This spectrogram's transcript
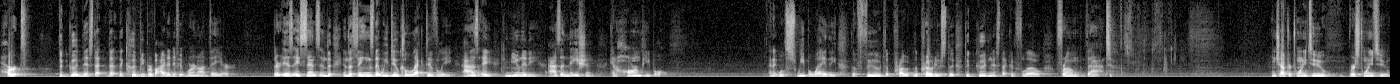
hurt the goodness that, that, that could be provided if it were not there. There is a sense in the, in the things that we do collectively as a community, as a nation, can harm people. And it will sweep away the, the food, the, pro, the produce, the, the goodness that could flow from that. In chapter 22, verse 22,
